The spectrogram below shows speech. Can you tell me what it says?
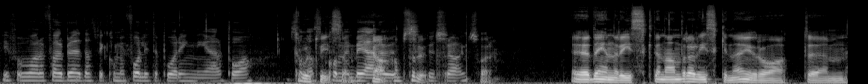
Vi får vara förberedda att vi kommer få lite påringningar på sådana som kommer begära ja, ut absolut. utdrag. Så är det. Eh, det är en risk. Den andra risken är ju då att ehm,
